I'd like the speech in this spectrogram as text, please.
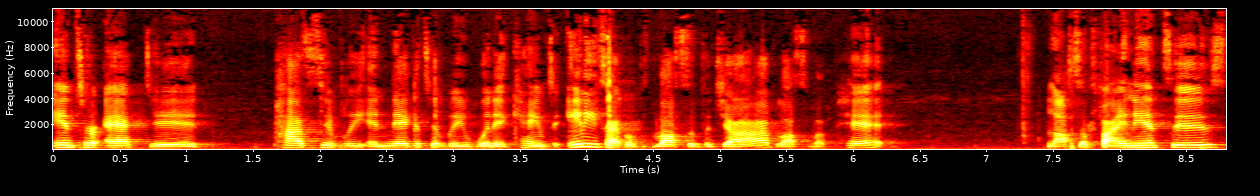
interacted positively and negatively when it came to any type of loss of a job, loss of a pet, loss of finances.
